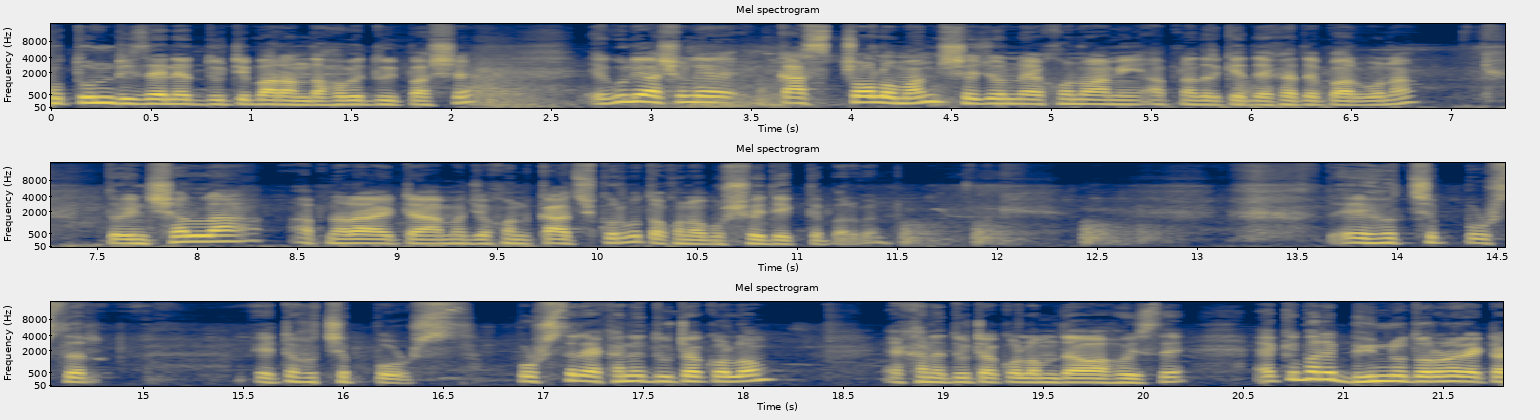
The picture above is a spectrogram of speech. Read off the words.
নতুন ডিজাইনের দুটি বারান্দা হবে দুই পাশে। এগুলি আসলে কাজ চলমান, সেজন্য এখনও আমি আপনাদেরকে দেখাতে পারব না। তো ইনশাল্লাহ আপনারা এটা আমরা যখন কাজ করব তখন অবশ্যই দেখতে পারবেন। এই হচ্ছে পোর্সের, এটা হচ্ছে পোর্স। পোর্সের এখানে দুটা কলম, এখানে দুটা কলম দেওয়া হয়েছে। একেবারে ভিন্ন ধরনের একটা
